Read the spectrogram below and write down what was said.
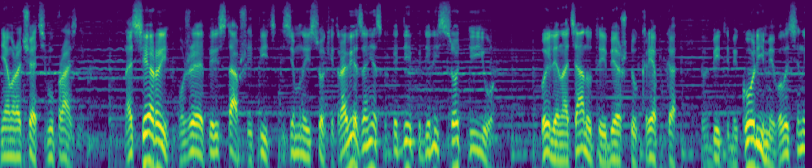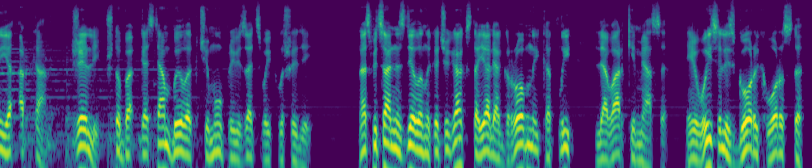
не омрачать ему праздник. На серой, уже переставшей пить земные соки траве, за несколько дней поделись сотни юр. Были натянуты между крепко вбитыми кольями волосяные арканы, жели, чтобы гостям было к чему привязать своих лошадей. На специально сделанных очагах стояли огромные котлы для варки мяса, и высились горы хвороста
